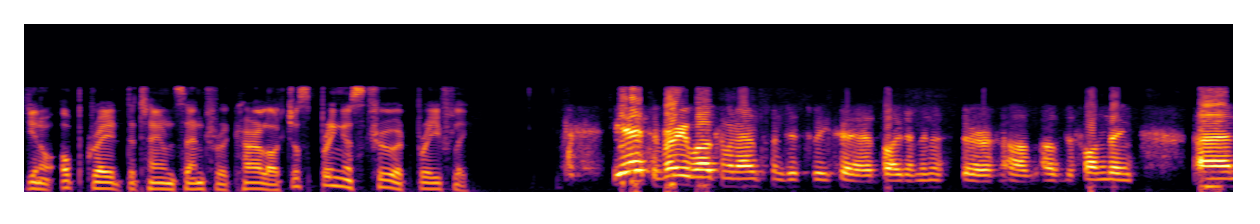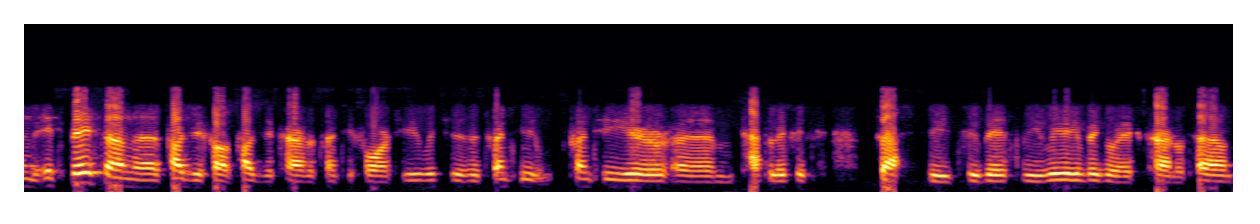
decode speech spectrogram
you know upgrade the town centre of Carlow. Just bring us through it briefly. Yeah, it's a very welcome announcement this week uh, by the Minister of, of the Funding. And it's based on a project called Project Carlow 2040, which is a 20, 20 year um, catalytic strategy to basically reinvigorate Carlow Town.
